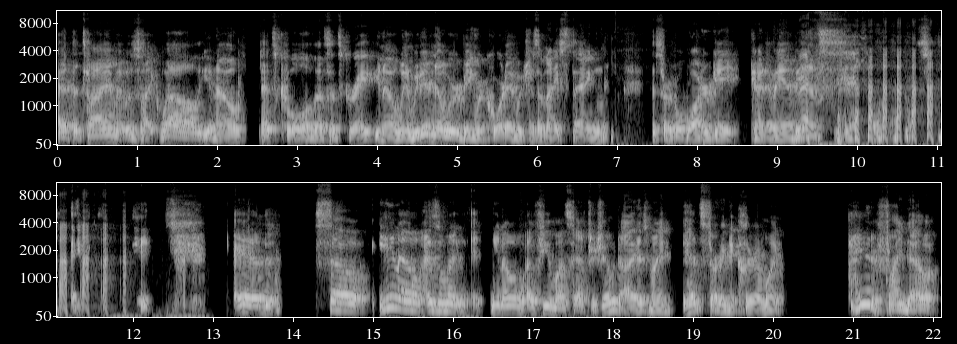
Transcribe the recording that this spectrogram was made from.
at the time it was like, well, you know, that's cool. That's that's great. You know, we, we didn't know we were being recorded, which is a nice thing. The sort of a Watergate kind of ambience. and so, you know, as my, you know, a few months after Joe died, as my head's starting to clear, I'm like, I gotta find out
